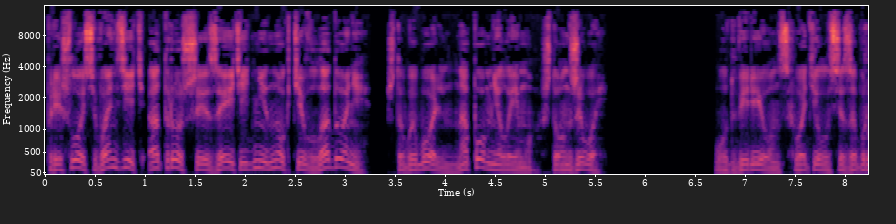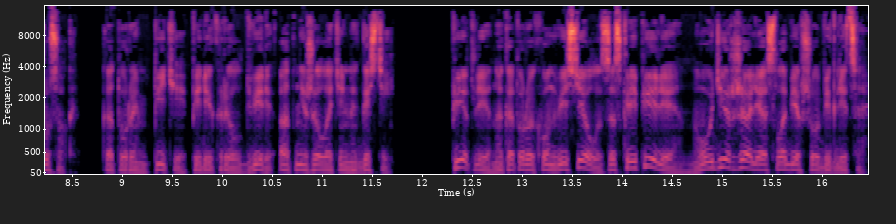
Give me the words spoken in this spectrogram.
Пришлось вонзить отросшие за эти дни ногти в ладони, чтобы боль напомнила ему, что он живой. У двери он схватился за брусок, которым Пити перекрыл дверь от нежелательных гостей. Петли, на которых он висел, заскрипели, но удержали ослабевшего беглеца.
